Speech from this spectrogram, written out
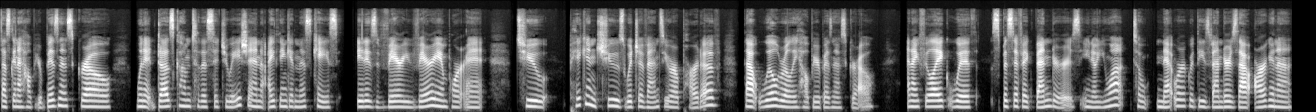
that's going to help your business grow. When it does come to the situation, I think in this case, it is very, very important to pick and choose which events you are a part of that will really help your business grow. And I feel like with specific vendors, you know, you want to network with these vendors that are going to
